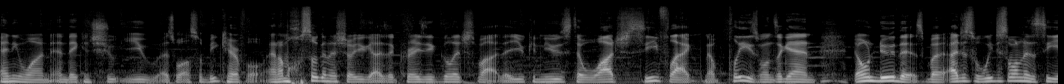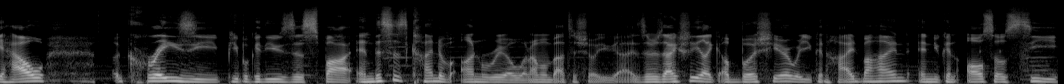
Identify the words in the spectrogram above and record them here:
anyone and they can shoot you as well. So be careful. And I'm also going to show you guys a crazy glitch spot that you can use to watch C flag. Now, please, once again, don't do this. But I just we just wanted to see how crazy people could use this spot and this is kind of unreal what i'm about to show you guys there's actually like a bush here where you can hide behind and you can also see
